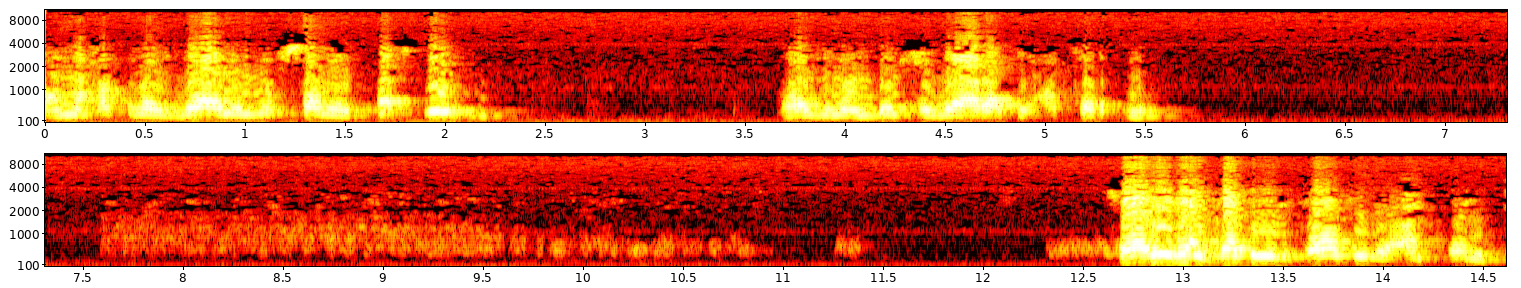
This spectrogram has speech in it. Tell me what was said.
أن حكم الزاني المحصن القتل رجما بالحجارة حتى يموت ثالثا قتل القاتل عن ذنب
